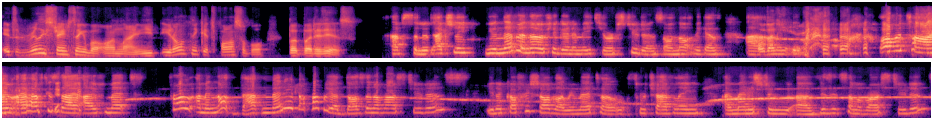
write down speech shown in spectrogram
it's a really strange thing about online. You you don't think it's possible, but but it is. Absolutely. Actually, you never know if you're going to meet your students or not because uh, Oh, I mean, over time, I have to say I've met, prob- I mean, not that many, but probably a dozen of our students. in a coffee shop that we met uh, through traveling. I managed to uh, visit some of our students.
